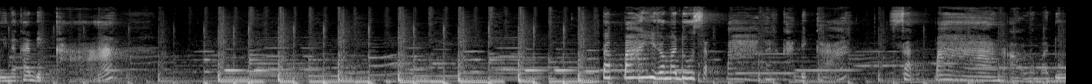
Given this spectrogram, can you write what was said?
ยนะคะเด็กขาต่อไปเรามาดูสัตว์ป่า สัตว์ป่าเอาเรามาดู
